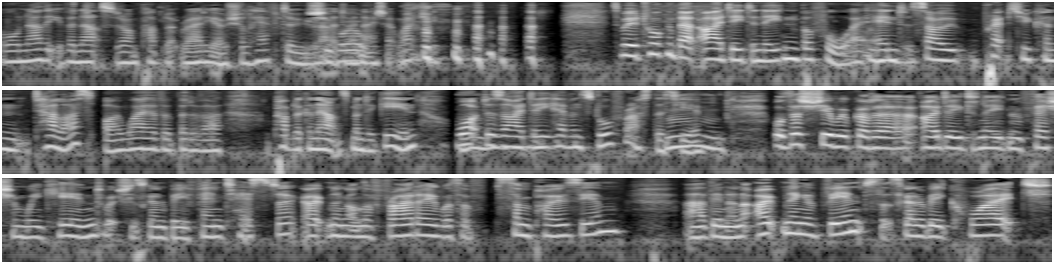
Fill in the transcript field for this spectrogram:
Well, now that you've announced it on public radio, she'll have to She uh, donate it, won't she? so we were talking about ID Dunedin before, Mm. and so perhaps you can tell us, by way of a bit of a public announcement again, what does Mm. ID have in store for us this year? Well, this year we've got a ID Dunedin Fashion Weekend, which is going to be fantastic. Opening on the Friday with a symposium, uh, then an opening event that's going to be quite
